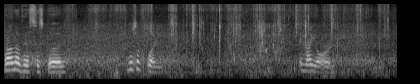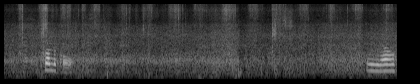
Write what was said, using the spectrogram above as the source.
None of this is good. There's a flooding in my yard from Nicole. You know,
